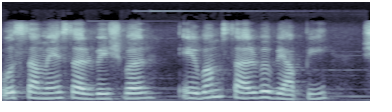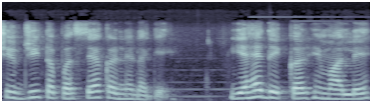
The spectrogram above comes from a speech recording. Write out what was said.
उस समय सर्वेश्वर एवं सर्वव्यापी शिवजी तपस्या करने लगे। यह देखकर हिमालय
